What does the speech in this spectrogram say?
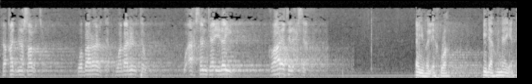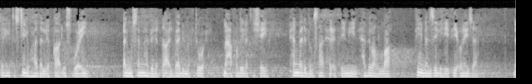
فقد نصرت وبررت وبررته وأحسنت إليه. غاية الإحسان. أيها الإخوة إلى هنا ينتهي تسجيل هذا اللقاء الأسبوعي المسمى بلقاء الباب المفتوح مع فضيلة الشيخ محمد بن صالح العثيمين حفظه الله في منزله في عنيزة.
